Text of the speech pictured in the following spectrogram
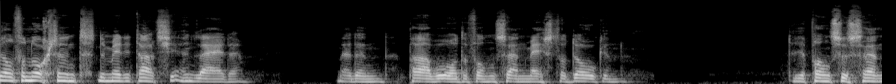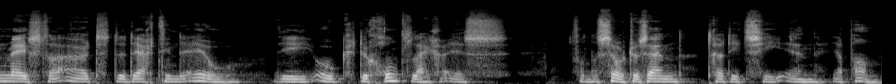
wil vanochtend de meditatie inleiden met een paar woorden van zenmeester Dogen. De Japanse zenmeester uit de 13e eeuw, die ook de grondlegger is van de Soto Zen traditie in Japan.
